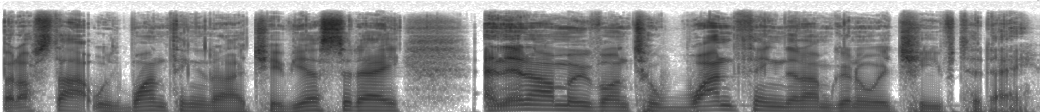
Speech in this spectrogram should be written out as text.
But I'll start with one thing that I achieved yesterday, and then I'll move on to one thing that I'm going to achieve today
